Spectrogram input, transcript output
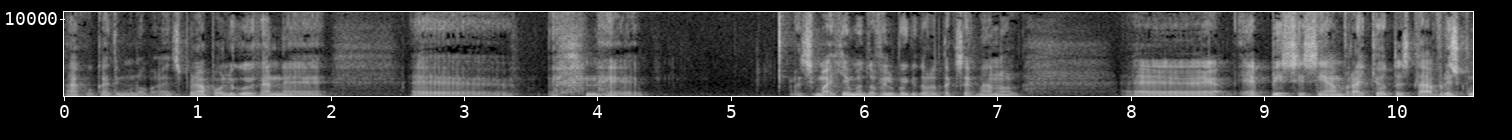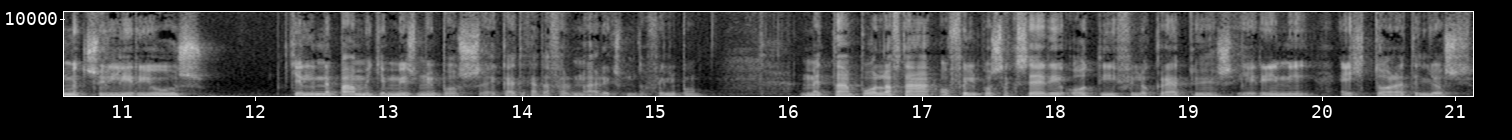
Άκου κάτι μονόπανα. Έτσι πριν από λίγο είχαν ε, ε, ναι, συμμαχία με τον Φίλιππο και τώρα τα ξεχνάνε όλα. Ε, επίσης οι Αμβρακιώτες τα βρίσκουν με τους Ηλυριούς και λένε πάμε κι εμείς μήπως ε, κάτι καταφέρουν να ρίξουμε τον Φίλιππο. Μετά από όλα αυτά ο Φίλιππος θα ξέρει ότι η φιλοκράτης ειρήνη έχει τώρα τελειώσει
